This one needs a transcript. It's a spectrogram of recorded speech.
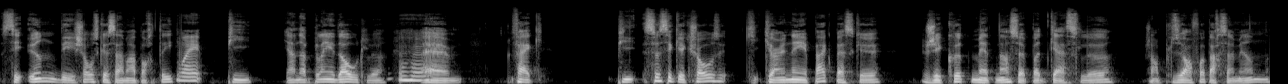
c'est une des choses que ça m'a apporté. Ouais. Puis il y en a plein d'autres, là. Mhm. Euh, fait que, puis ça c'est quelque chose qui, qui a un impact parce que j'écoute maintenant ce podcast là genre plusieurs fois par semaine.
